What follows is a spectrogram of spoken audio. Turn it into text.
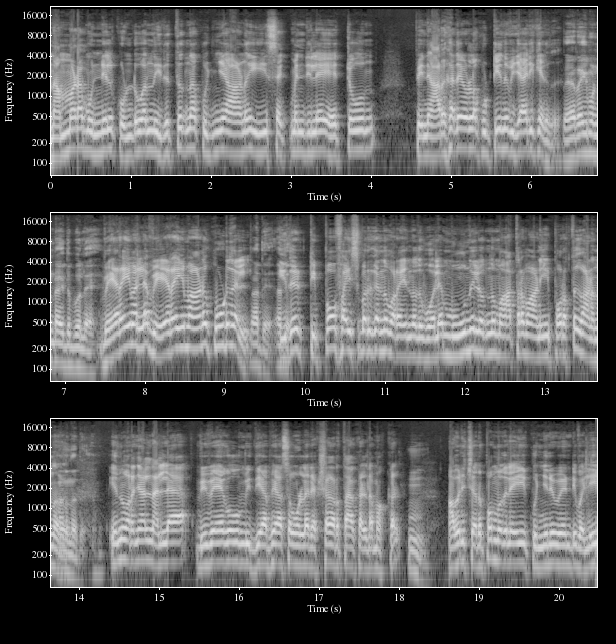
നമ്മുടെ മുന്നിൽ കൊണ്ടുവന്ന് ഇരുത്തുന്ന കുഞ്ഞാണ് ഈ സെഗ്മെന്റിലെ ഏറ്റവും പിന്നെ അർഹതയുള്ള കുട്ടി എന്ന് വിചാരിക്കരുത്. വേറെയും ഉണ്ടോ ഇതുപോലെ? വേറെയുമല്ല വേറെയുമാണ് കൂടുതൽ. ഇത് ടിപ്പ് ഓഫ് ഐസ്ബർഗ് എന്ന് പറയുന്നത് പോലെ മൂന്നിലൊന്ന് മാത്രമാണ് ഈ പുറത്ത് കാണുന്നത്. കാണുന്നത്. എന്ന് പറഞ്ഞാൽ നല്ല വിവേകവും വിദ്യാഭ്യാസവും ഉള്ള രക്ഷകർത്താക്കളുടെ മക്കൾ. അവർ ചെറുപ്പം മുതലേ ഈ കുഞ്ഞിന് വേണ്ടി വലിയ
